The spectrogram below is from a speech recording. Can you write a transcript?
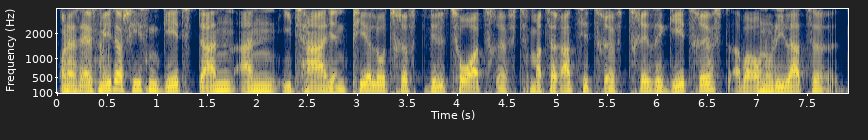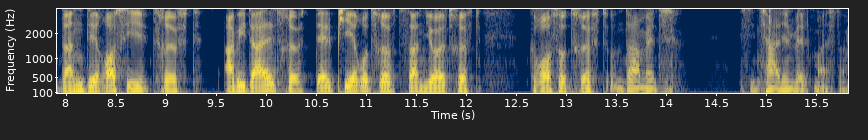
Und das Elfmeterschießen geht dann an Italien. Pirlo trifft, Viltor trifft, Materazzi trifft, Trezeguet trifft, aber auch nur die Latte. Dann De Rossi trifft, Abidal trifft, Del Piero trifft, Sagnol trifft, Grosso trifft und damit ist Italien Weltmeister.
